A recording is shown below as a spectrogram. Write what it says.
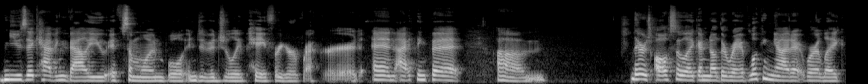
music having value if someone will individually pay for your record. And I think that um, there's also like another way of looking at it where like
